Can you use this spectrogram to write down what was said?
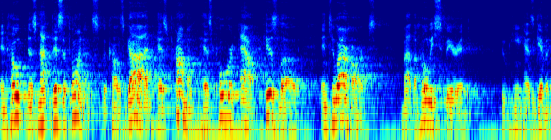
And hope does not disappoint us because God has promised, has poured out his love into our hearts by the Holy Spirit whom he has given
